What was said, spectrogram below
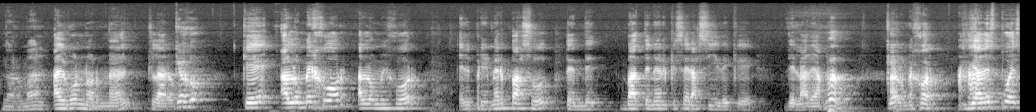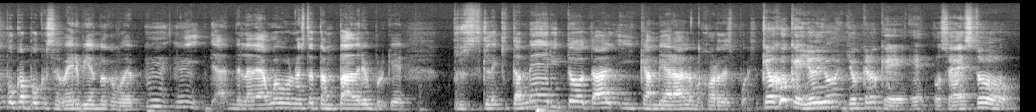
Normal. algo normal, claro. Que ojo, Que a lo mejor, a lo mejor, el primer paso tende- va a tener que ser así de que, de la de a huevo. ¿Qué? A lo mejor. Ya después, poco a poco, se va a ir viendo como de, "Mm, mm, de la de a huevo no está tan padre porque, pues, le quita mérito, tal, y cambiará a lo mejor después. que ojo que yo digo, yo creo que, eh, o sea, esto,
